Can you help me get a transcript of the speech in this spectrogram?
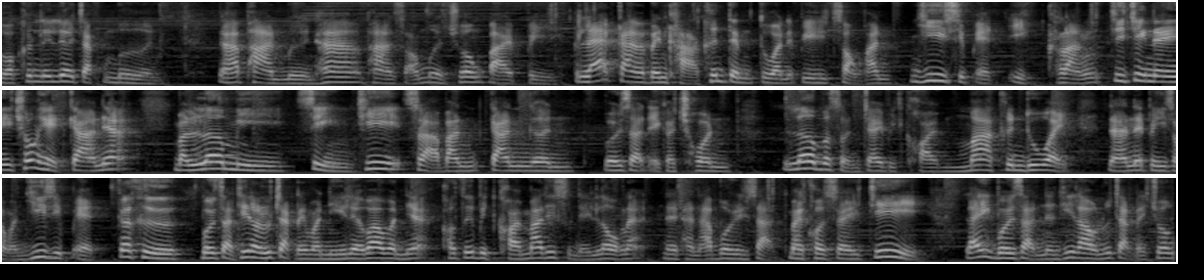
ตัวขึ้นเรื่อยๆ จากหมื่น นะผ่าน 1 5 0 0 0ผ่าน 20,000 ช่วงปลายปี และการมาเป็นขาขึ้นเต็มตัวในปี 2021 อีกครั้ง จริงๆ ในช่วงเหตุการณ์เนี้ยมันเริ่มมีสิ่งที่สถาบันการเงิน บริษัทเอกชน เริ่มมาสนใจบิตคอยมากขึ้นด้วยนะในปี 2021 ก็คือบริษัทที่เรารู้จักในวันนี้เลยว่าวันนี้เขาซื้อบิตคอยมากที่สุดในโลกและในฐานะบริษัท MicroStrategy และอีกบริษัทหนึ่งที่เรารู้จักในช่วง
